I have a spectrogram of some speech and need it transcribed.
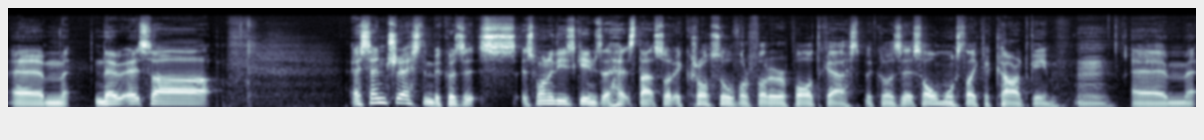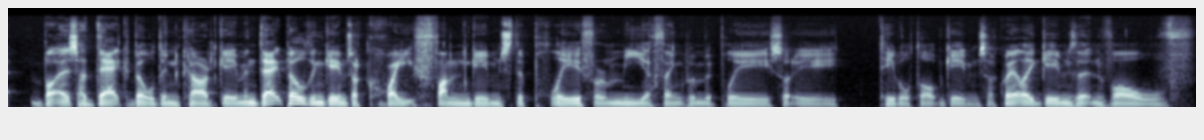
Um, now it's a. It's interesting because it's it's one of these games that hits that sort of crossover for our podcast because it's almost like a card game, um, but it's a deck building card game. And deck building games are quite fun games to play for me. I think when we play sort of tabletop games, I quite like games that involve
